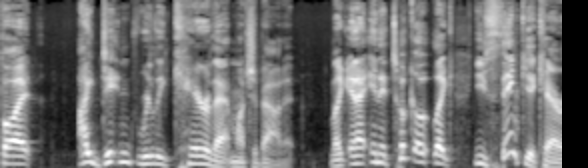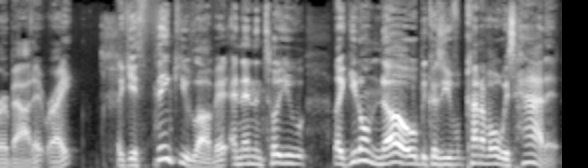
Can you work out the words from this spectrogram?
but I didn't really care that much about it. Like, and, I, and it took a, like, you think you care about it, right? Like, you think you love it, and then until you, like, you don't know because you've kind of always had it.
